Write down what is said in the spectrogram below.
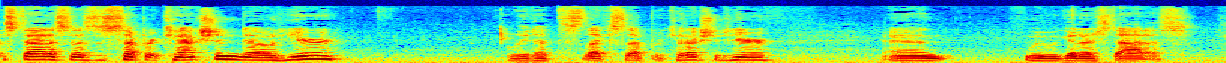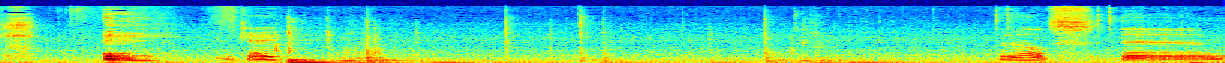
status as a separate connection down here, we'd have to select separate connection here, and we would get our status. okay. What else? Um,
